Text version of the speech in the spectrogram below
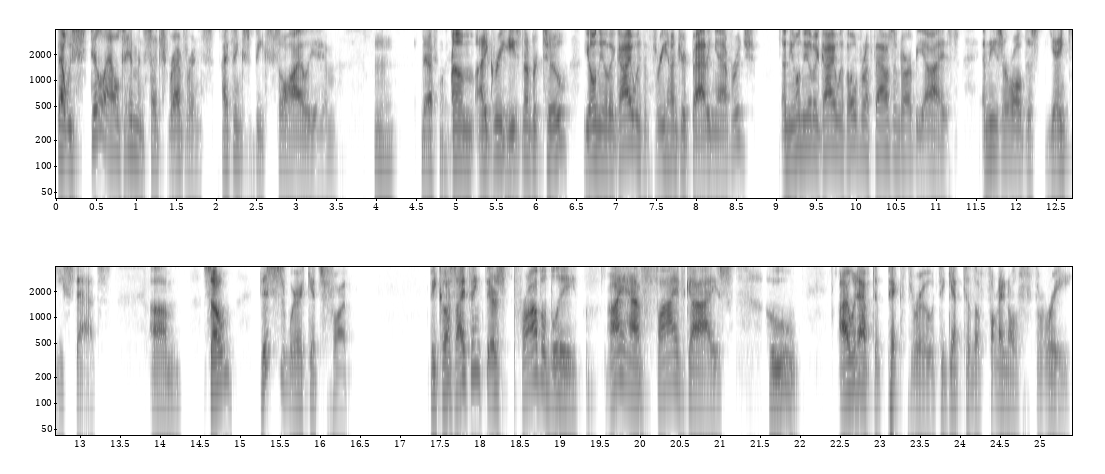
that we still held him in such reverence, I think speaks so highly of him. Mm-hmm. Definitely. Um, I agree. He's number two, the only other guy with a 300 batting average, and the only other guy with over a thousand RBIs. And these are all just Yankee stats. Um, so this is where it gets fun because I think there's probably I have five guys who I would have to pick through to get to the final three.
